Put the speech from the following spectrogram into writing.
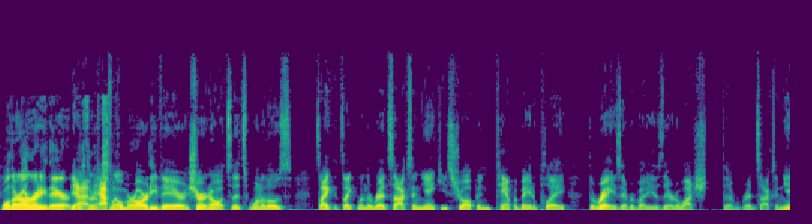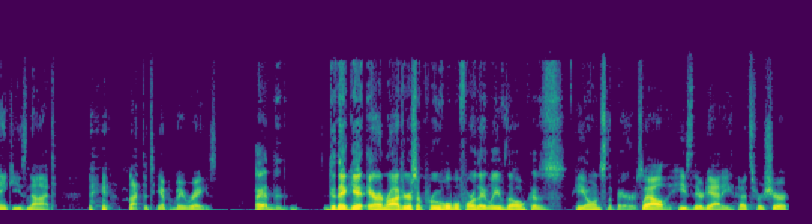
well, they're already there. Yeah, half of them are already there, and sure, no, it's it's one of those it's like it's like when the Red Sox and Yankees show up in Tampa Bay to play the Rays. Everybody is there to watch the Red Sox and Yankees, not not the Tampa Bay Rays. Uh, did they get Aaron Rodgers' approval before they leave though? Because he owns the Bears. Well, he's their daddy, that's for sure.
